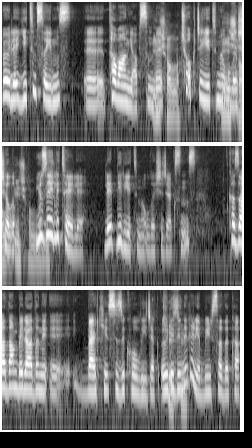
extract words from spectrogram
böyle yetim sayımız e, tavan yapsın İnşallah. ve çokça yetime İnşallah, ulaşalım. inşallah, 150 TL ile bir yetime ulaşacaksınız. Kazadan beladan e, e, belki sizi kollayacak. Öyle Kesinlikle. denilir ya bir sadaka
